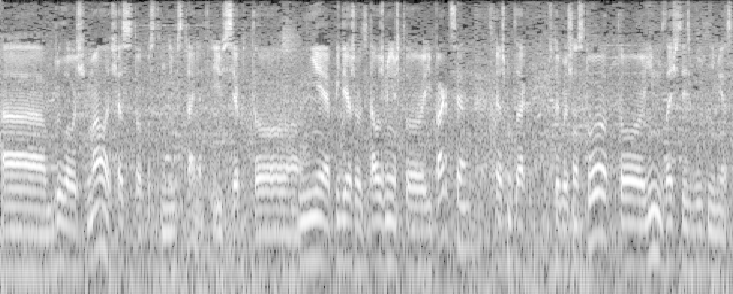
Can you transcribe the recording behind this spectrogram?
было очень мало, сейчас этого просто не станет. И все, кто не придерживается того же мнения, что и партия, скажем так, что и большинство, то им, значит, здесь будет не место.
